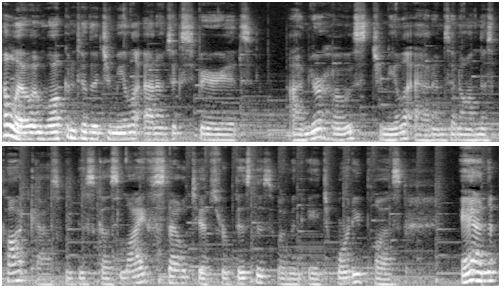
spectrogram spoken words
Hello, and welcome to the Jameela Adams Experience. I'm your host, Jameela Adams, and on this podcast, we discuss lifestyle tips for business women age 40 plus and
